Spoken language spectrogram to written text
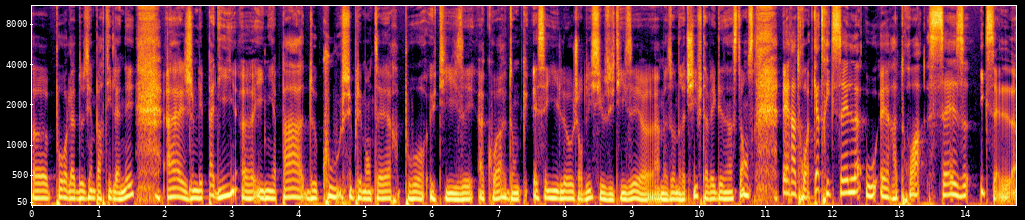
euh, pour la deuxième partie de l'année. Ah, je ne l'ai pas dit, il n'y a pas de coût supplémentaire pour utiliser Aqua, donc essayez-le aujourd'hui si vous utilisez Amazon Redshift avec des instances RA3 4XL ou RA3 16XL.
